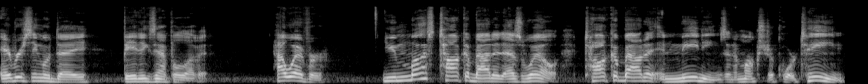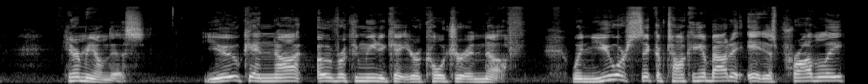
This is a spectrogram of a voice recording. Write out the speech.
every single day, be an example of it. However, you must talk about it as well. Talk about it in meetings and amongst your core team. Hear me on this. You cannot over communicate your culture enough. When you are sick of talking about it, it is probably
